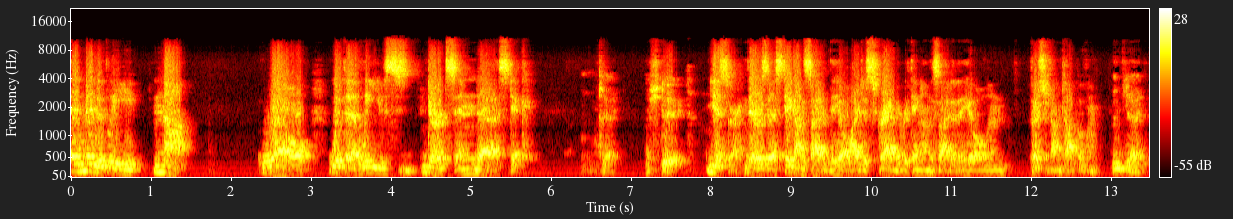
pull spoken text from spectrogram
admittedly, not well with uh, leaves, dirts, and uh, stick. Okay. A stick. Yes, sir. There was a stick on the side of the hill. I just grabbed everything on the side of the hill and pushed it on top of him. Okay.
